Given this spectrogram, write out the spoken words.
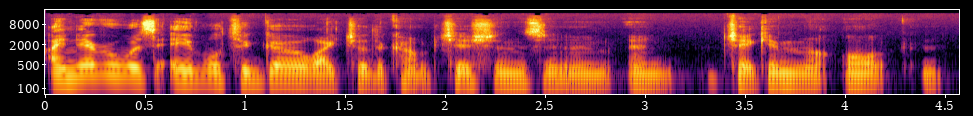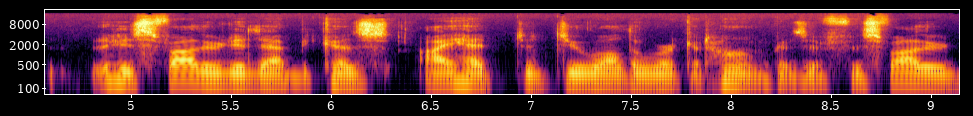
I never was able to go like to the competitions and and take him all. His father did that because I had to do all the work at home. Because if his father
